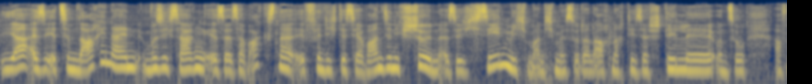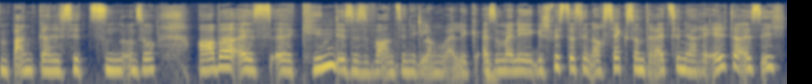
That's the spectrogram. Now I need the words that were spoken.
Ja, also jetzt im Nachhinein muss ich sagen, als Erwachsener finde ich das ja wahnsinnig schön. Also ich sehe mich manchmal so dann auch nach dieser Stille und so auf dem Bankerl sitzen und so. Aber als äh, Kind ist es wahnsinnig langweilig. Also meine Geschwister sind auch sechs und 13 Jahre älter als ich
